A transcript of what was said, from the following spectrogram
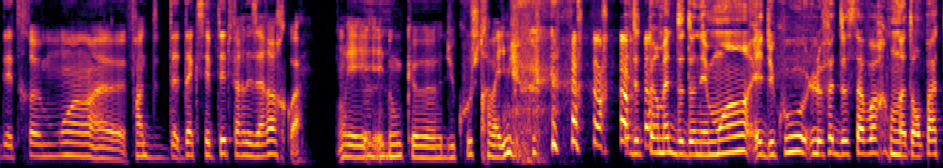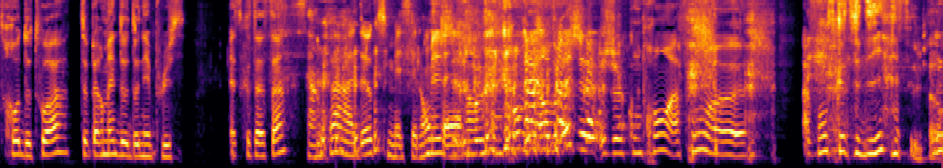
d'être moins, enfin, d'accepter de faire des erreurs, quoi. Et, et mhm. donc, du coup, je travaille mieux. et de te permettre de donner moins. Et du coup, le fait de savoir qu'on n'attend pas trop de toi te permet de donner plus. Est-ce que tu as ça? C'est un paradoxe, mais c'est l'enfer. Mais, hein. mais en vrai, je, comprends à fond, euh, à fond ce que tu dis. C'est bien.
